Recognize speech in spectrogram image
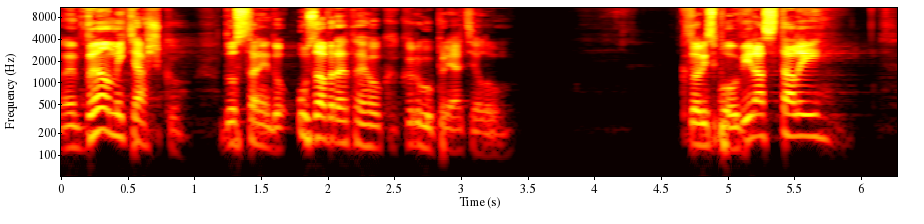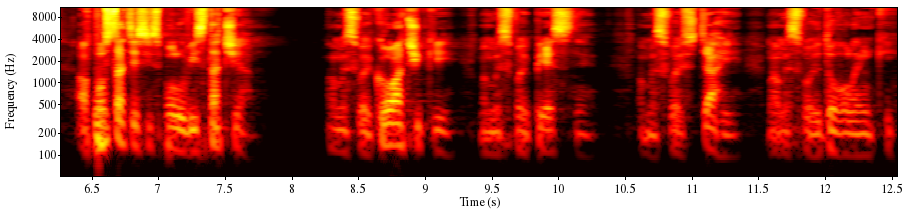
len veľmi ťažko dostane do uzavretého kruhu priateľov, ktorí spolu vyrastali a v podstate si spolu vystačia. Máme svoje kolačiky, máme svoje piesne, máme svoje vzťahy, máme svoje dovolenky.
